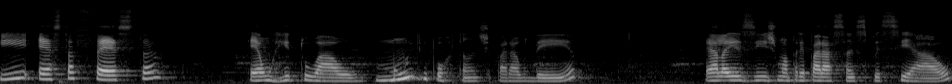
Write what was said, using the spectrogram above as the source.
E esta festa é um ritual muito importante para a aldeia ela exige uma preparação especial,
